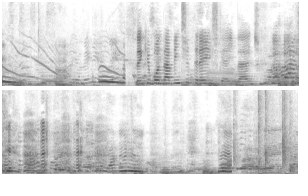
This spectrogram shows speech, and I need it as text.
Eu nem Tem que botar 23, que é a idade. Parabéns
